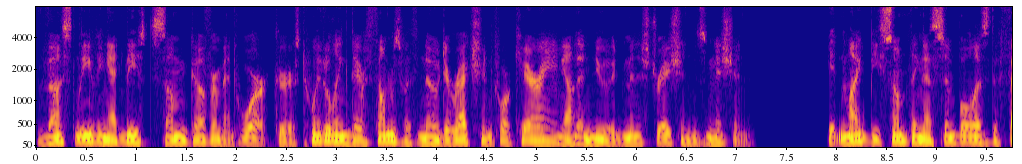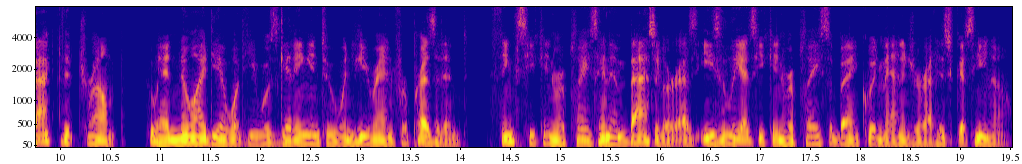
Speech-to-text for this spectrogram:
thus leaving at least some government workers twiddling their thumbs with no direction for carrying out a new administration's mission? It might be something as simple as the fact that Trump, who had no idea what he was getting into when he ran for president, thinks he can replace an ambassador as easily as he can replace a banquet manager at his casino.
